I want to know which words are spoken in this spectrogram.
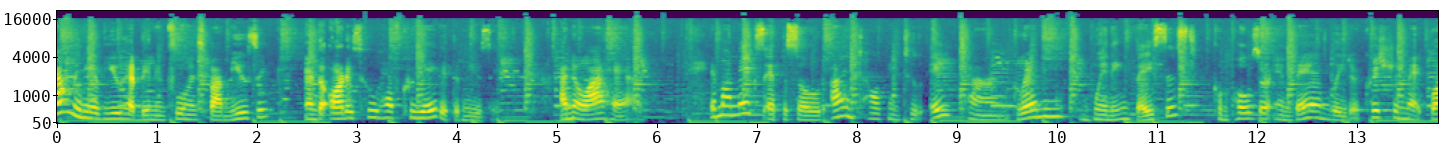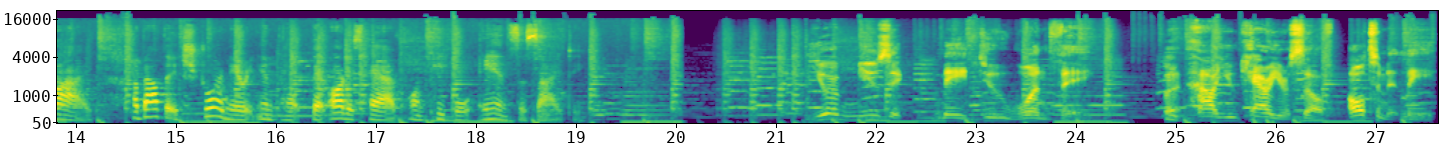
How many of you have been influenced by music and the artists who have created the music? I know I have. In my next episode, I am talking to eight time Grammy winning bassist, composer, and band leader Christian McBride about the extraordinary impact that artists have on people and society. Your music may do one thing, but how you carry yourself ultimately,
